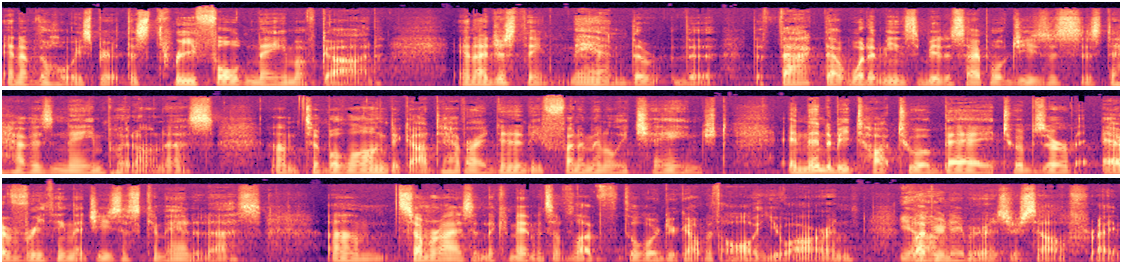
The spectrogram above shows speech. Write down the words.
and of the Holy Spirit, this threefold name of God. And I just think, man, the, the, the fact that what it means to be a disciple of Jesus is to have his name put on us, um, to belong to God, to have our identity fundamentally changed, and then to be taught to obey, to observe everything that Jesus commanded us. Um, summarized in the commandments of love the Lord your God with all you are and Yeah. love your neighbor as yourself, right?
